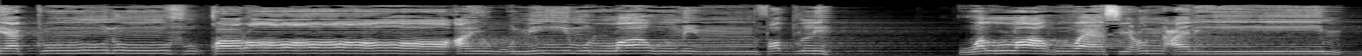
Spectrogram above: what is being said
يكونوا فقراء يغنيهم الله من فضله والله واسع عليم.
